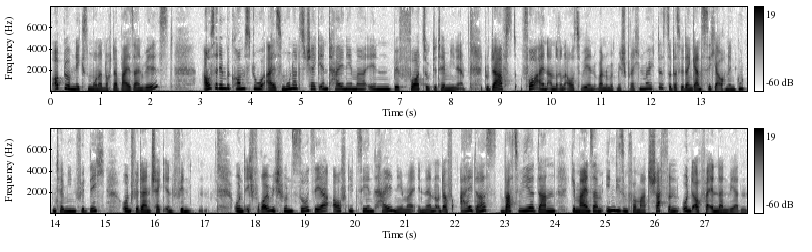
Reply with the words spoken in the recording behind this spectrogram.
ob du im nächsten Monat noch dabei sein willst. Außerdem bekommst du als Monatscheck-in-Teilnehmerin bevorzugte Termine. Du darfst vor allen anderen auswählen, wann du mit mir sprechen möchtest, sodass wir dann ganz sicher auch einen guten Termin für dich und für deinen Check-in finden. Und ich freue mich schon so sehr auf die zehn TeilnehmerInnen und auf all das, was wir dann gemeinsam in diesem Format schaffen und auch verändern werden.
